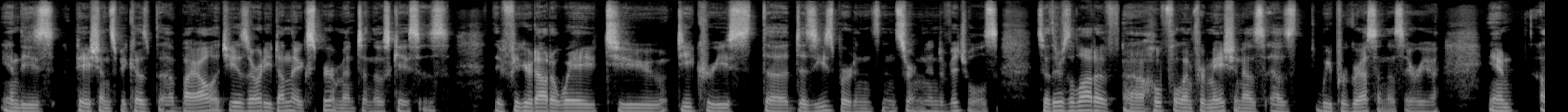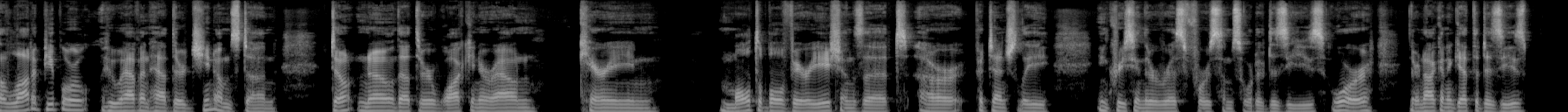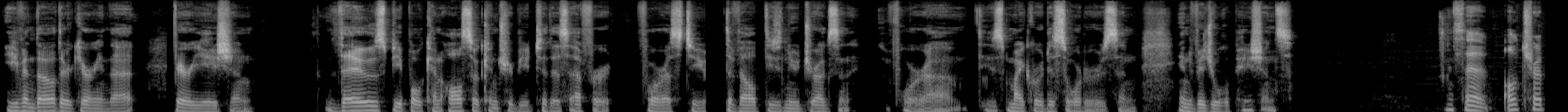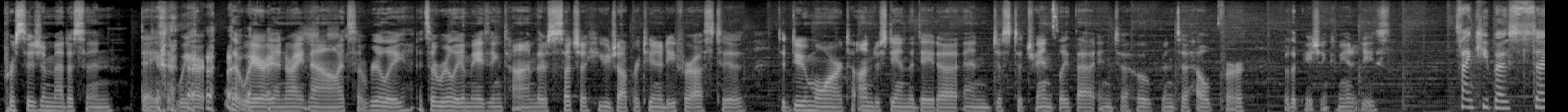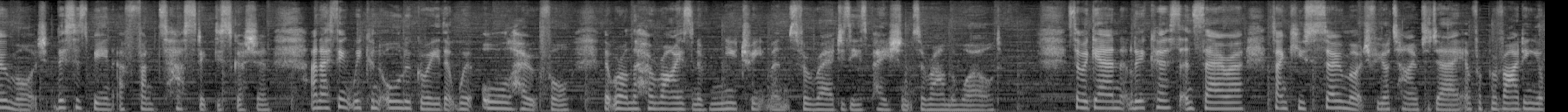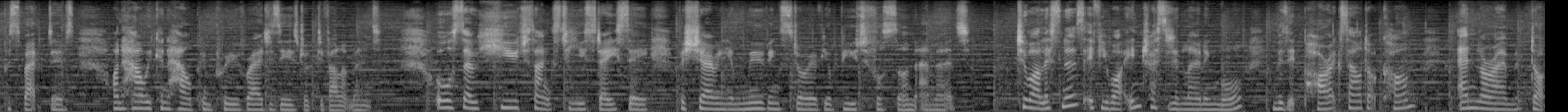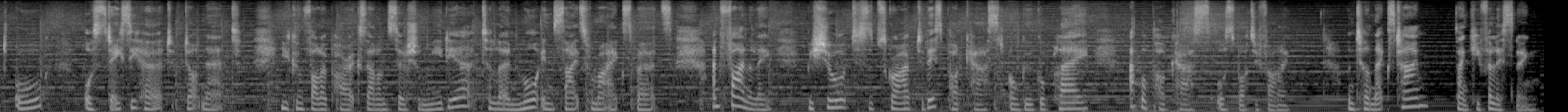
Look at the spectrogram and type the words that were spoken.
in these patients because the biology has already done the experiment in those cases. They've figured out a way to decrease the disease burden in certain individuals. So there's a lot of uh, hopeful information as as we progress in this area, and a lot of people who haven't had their genomes done don't know that they're walking around carrying multiple variations that are potentially increasing their risk for some sort of disease, or they're not going to get the disease even though they're carrying that variation. Those people can also contribute to this effort for us to develop these new drugs for um, these micro disorders and individual patients. It's a ultra precision medicine day that we are that we are in right now. It's a really it's a really amazing time. There's such a huge opportunity for us to to do more, to understand the data, and just to translate that into hope and to help for for the patient communities. Thank you both so much. This has been a fantastic discussion, and I think we can all agree that we're all hopeful that we're on the horizon of new treatments for rare disease patients around the world. So, again, Lucas and Sarah, thank you so much for your time today and for providing your perspectives on how we can help improve rare disease drug development. Also, huge thanks to you, Stacy, for sharing your moving story of your beautiful son, Emmet. To our listeners, if you are interested in learning more, visit parexel.com, nlorem.org, or stacyhurt.net. You can follow Parexel on social media to learn more insights from our experts. And finally, be sure to subscribe to this podcast on Google Play, Apple Podcasts, or Spotify. Until next time, thank you for listening.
